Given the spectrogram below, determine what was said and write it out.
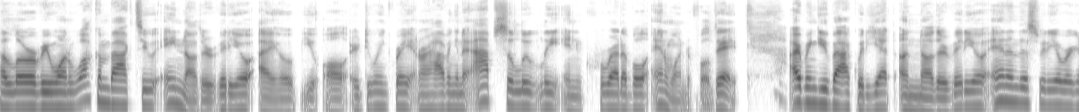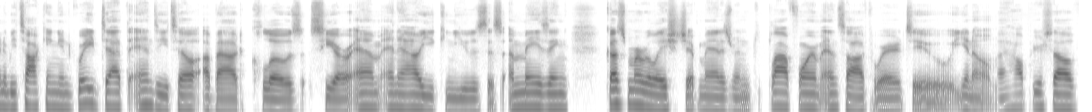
Hello everyone, welcome back to another video. I hope you all are doing great and are having an absolutely incredible and wonderful day. I bring you back with yet another video and in this video we're going to be talking in great depth and detail about Close CRM and how you can use this amazing customer relationship management platform and software to, you know, help yourself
